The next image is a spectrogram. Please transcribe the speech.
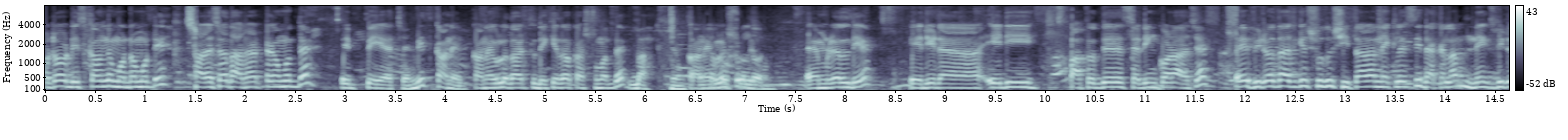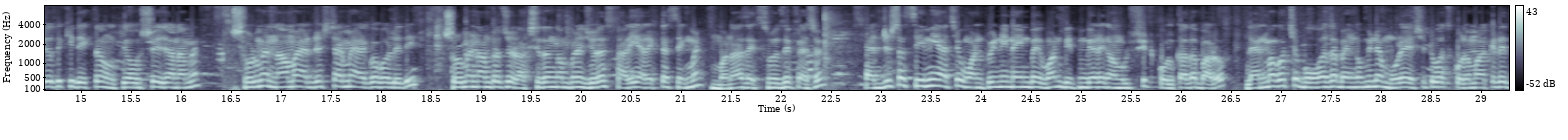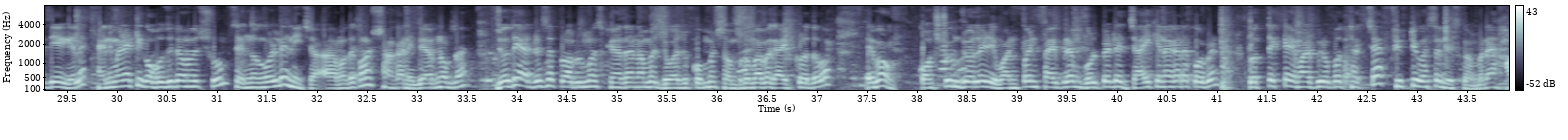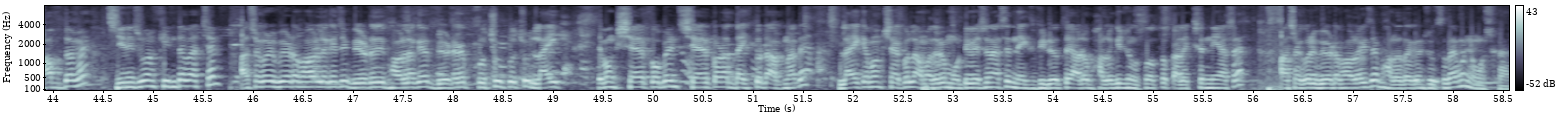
ওটাও ডিসকাউন্টে মোটামুটি সাড়ে সাত আট হাজার টাকার মধ্যে এই পেয়ে যাচ্ছেন উইথ কানের। কানেগুলো দাও একটু দেখিয়ে দাও কাস্টমারদের বাহ, কানেগুলো। সুন্দর। এমরেল দিয়ে এডি এডি পাথর দিয়ে সেটিং করা আছে। এই ভিডিওতে আজকে শুধু সীতারা নেকলেসই দেখালাম? নেক্সট ভিডিওতে কি দেখতে অতি অবশ্যই জানাবেন। শোরুমের নাম আর অ্যাড্রেসটা আমি আরেকবার বলে দিই। শোরুমের নামটা হচ্ছে রাক্ষিতন কোম্পানি জুয়েলার্স তারই আরেকটা সেগমেন্ট মনাজ এক্সক্লুসিভ ফ্যাশন অ্যাড্রেসটা সেমই আছে one twenty nine by one Bipin Behari Ganguly street Kolkata বারো ল্যান্ডমার্ক হচ্ছে বৌবাজার ব্যাংক অফ ইন্ডিয়া মোড়ে এসে টুয়ার্স কোলা মার্কেটের দিয়ে গেলে। অ্যানিম্যানের ঠিক অপোজিটে আমাদের শোরুম সেঙ্গা গোল্ডের নিচে। আর আমাদের কোনো শাঁখা নেই আপনার যদি অ্যাড্রেসের প্রবলেম হয় স্ক্রিনে দেওয়া নাম্বার যোগাযোগ করবেন, সম্পূর্ণভাবে গাইড করে দেবো। এবং costume jewellery one point five gram gold প্লেটে যাই কেনাকাটা করবেন, প্রত্যেকটা এমআরপির উপর থাকছে ফিফটি পার্সেন্ট ডিসকাউন্ট মানে হাফ দামে জিনিসগুলো কিনতে পারছেন আশা করি ভিডিওটা ভালো লেগেছে। ভিডিওটা যদি ভালো লাগে, ভিডিওটাকে প্রচুর প্রচুর লাইক এবং শেয়ার করবেন। শেয়ার করার দায়িত্বটা আপনাদের। লাইক এবং শেয়ার করলে আমাদেরও মোটিভেশন আছে নেক্সট ভিডিওতে আরও ভালো কিছু নতুন কালেকশন নিয়ে আসে আশা করি ভিডিওটা ভালো লেগেছে। ভালো থাকবেন, সুস্থ থাকবেন। নমস্কার।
